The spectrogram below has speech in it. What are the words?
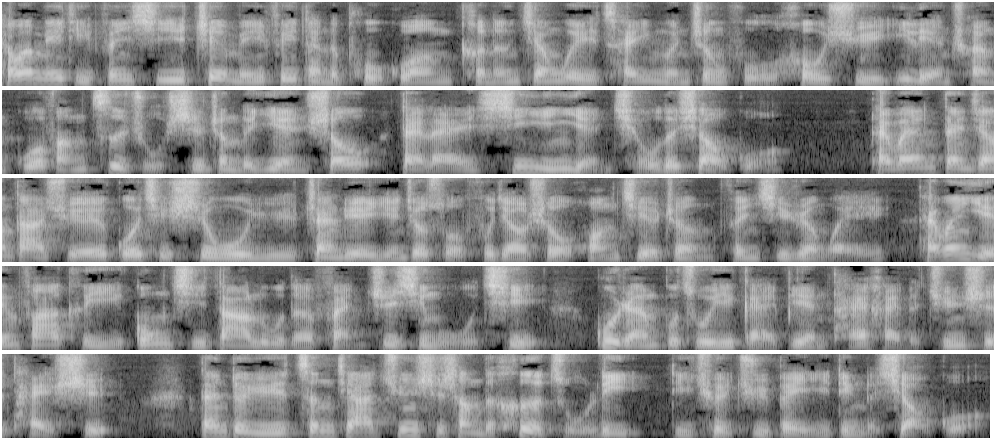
台湾媒体分析，这枚飞弹的曝光，可能将为蔡英文政府后续一连串国防自主施政的验收带来吸引眼球的效果。台湾淡江大学国际事务与战略研究所副教授黄介正分析认为，台湾研发可以攻击大陆的反制性武器，固然不足以改变台海的军事态势，但对于增加军事上的核阻力，的确具备一定的效果。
